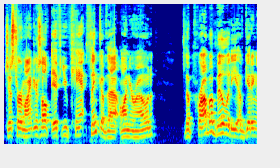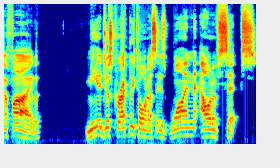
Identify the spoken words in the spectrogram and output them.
just to remind yourself, if you can't think of that on your own, the probability of getting a 5, Mia just correctly told us, is 1 out of 6.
